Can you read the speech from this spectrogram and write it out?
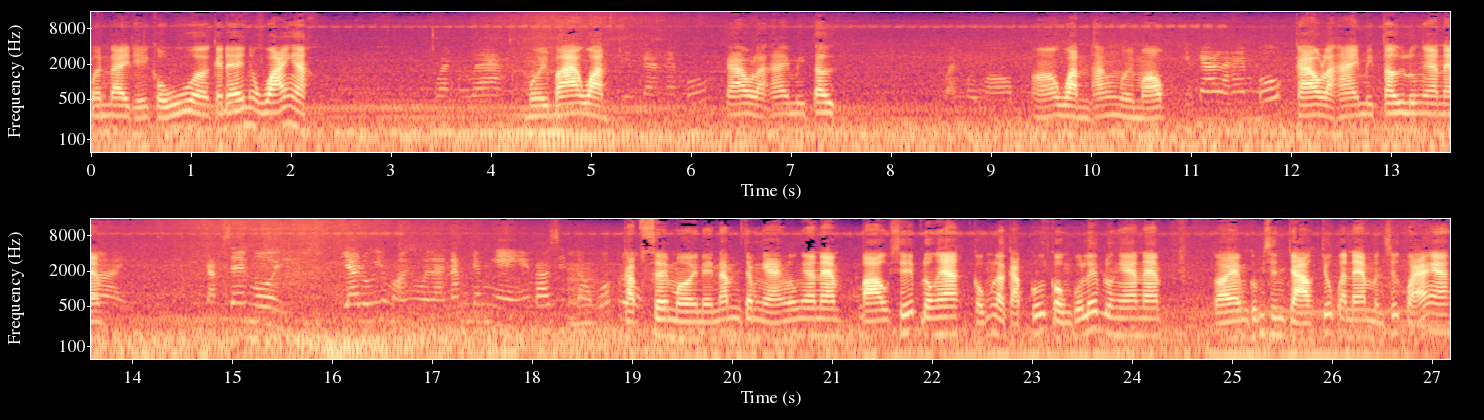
Bên đây thì củ ờ, cái đế nó quái nha. 13 hoành. Cao là 24 hoành 11 đó, hoành thân 11 cao là 24 cao là 24 luôn nha anh em. Cặp C10 giao lưu với mọi người là 500 ngàn em bao ship toàn quốc luôn. Cặp C10 này 500 ngàn luôn nha anh em. Bao ship luôn ha. Cũng là cặp cuối cùng của clip luôn nha anh em. Rồi em cũng xin chào. Chúc anh em mình sức khỏe nha.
